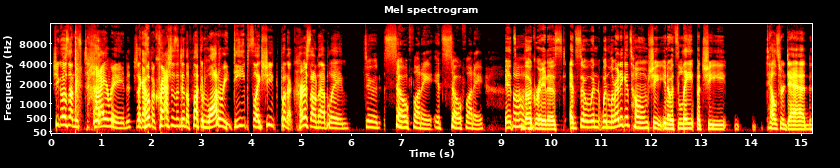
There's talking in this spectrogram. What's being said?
She goes on this tirade. She's like, I hope it crashes into the fucking watery deeps. Like, she put a curse on that plane. dude, so funny. It's so funny. It's Ugh. the greatest. And so when when Loretta gets home, she, you know, it's late, but she tells her dad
